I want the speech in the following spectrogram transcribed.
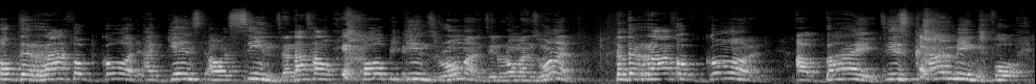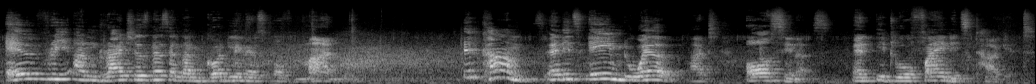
of the wrath of God against our sins. And that's how Paul begins Romans in Romans 1. That the wrath of God abides, is coming for every unrighteousness and ungodliness of man. It comes and it's aimed well at all sinners and it will find its target.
